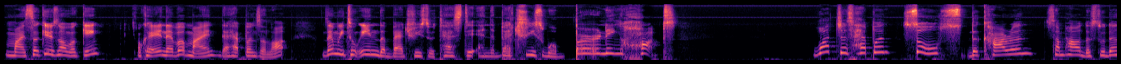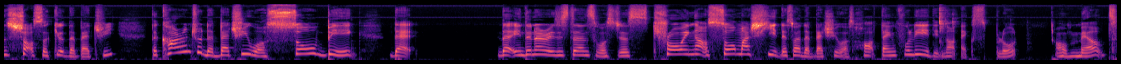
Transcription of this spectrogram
my circuit is not working. Okay never mind that happens a lot. Then we took in the batteries to test it and the batteries were burning hot. What just happened? So the current, somehow the students short circuit the battery. The current through the battery was so big that the internal resistance was just throwing out so much heat. That's why the battery was hot. Thankfully, it did not explode or melt,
